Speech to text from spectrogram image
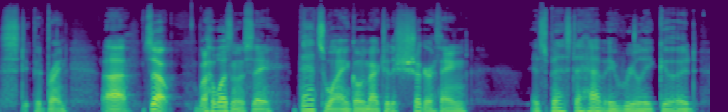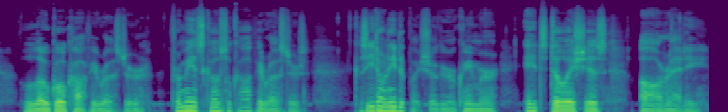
Stupid brain. Uh, so, what I was going to say, that's why, going back to the sugar thing, it's best to have a really good local coffee roaster. For me, it's Coastal Coffee Roasters. Because you don't need to put sugar or creamer. It's delicious already.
